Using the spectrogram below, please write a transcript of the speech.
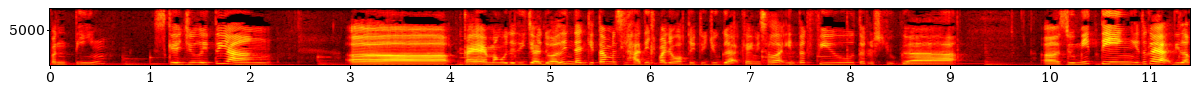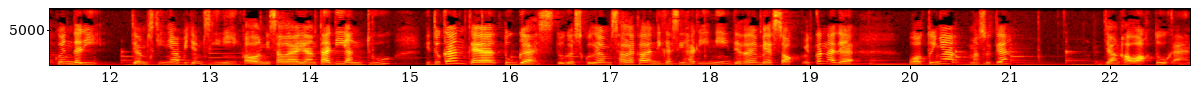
penting. Schedule itu yang uh, kayak emang udah dijadwalin dan kita masih hadir pada waktu itu juga. Kayak misalnya interview terus juga uh, zoom meeting. Itu kayak dilakuin dari jam segini sampai jam segini. Kalau misalnya yang tadi yang do itu kan kayak tugas, tugas kuliah misalnya kalian dikasih hari ini, deadline besok. Itu kan ada waktunya maksudnya jangka waktu kan.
